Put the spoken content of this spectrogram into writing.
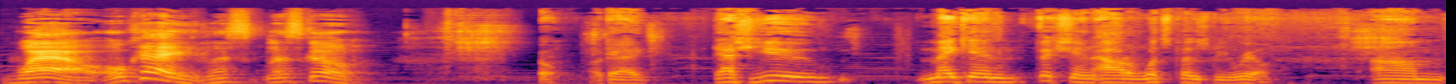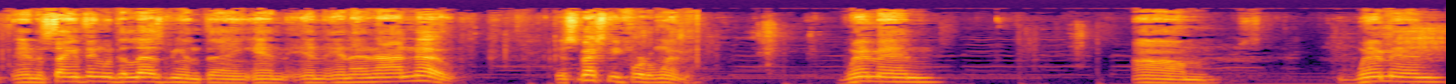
Wow. Okay, let's let's go. Okay? That's you making fiction out of what's supposed to be real. Um, and the same thing with the lesbian thing. And, and, and, and I know, especially for the women, women, um, women,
